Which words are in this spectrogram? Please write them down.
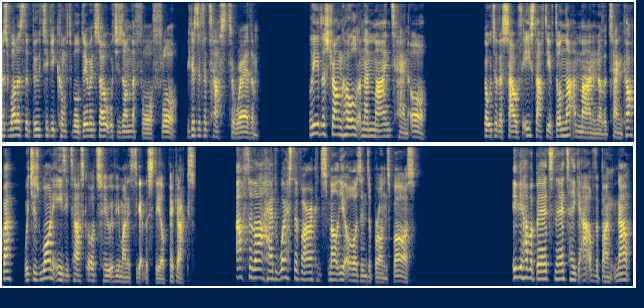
as well as the boots if you're comfortable doing so, which is on the 4th floor, because it's a task to wear them. Leave the Stronghold and then mine 10 ore. Go to the southeast after you've done that and mine another 10 copper, which is one easy task or two if you manage to get the steel pickaxe. After that, head west of Varrock and smelt your ores into bronze bars. If you have a bird snare, take it out of the bank now,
